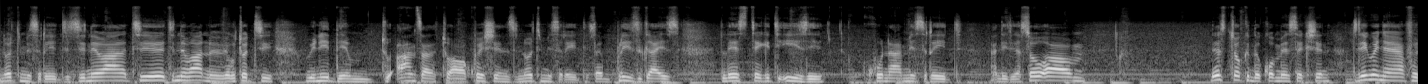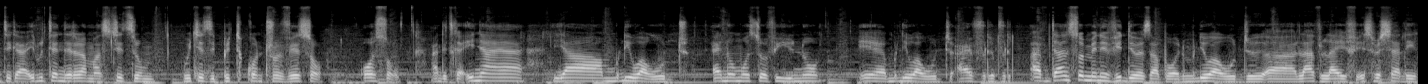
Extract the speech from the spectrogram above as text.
not miss red tine vanhu vekutoti we need them to answer to our questions not miss red so please guys let's take it easy. Kuna miss red andidika so um, let's talk in the comment section. Tinenge nyaya futi ka iri kutenderera mastreets room which is a bit controversial also. Anditika inyaya yamudiwa hood i know most of you you know uh, mudiwa wood. I've i've done so many videos about mudiwa wood uh, love life especially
